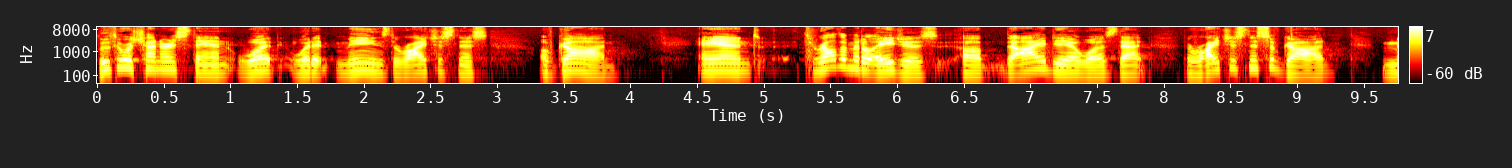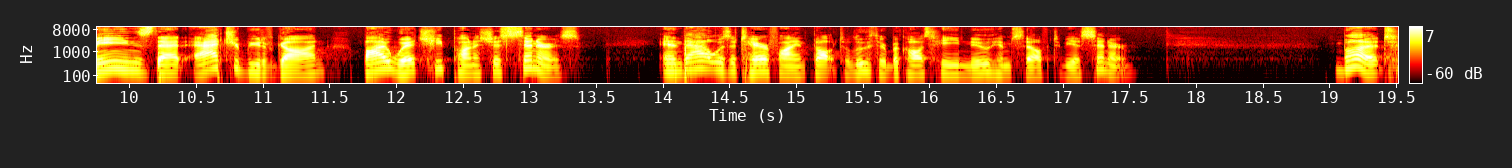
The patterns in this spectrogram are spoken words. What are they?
Luther was trying to understand what, what it means, the righteousness of God. And throughout the Middle Ages, uh, the idea was that the righteousness of God means that attribute of God by which he punishes sinners. And that was a terrifying thought to Luther because he knew himself to be a sinner. But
